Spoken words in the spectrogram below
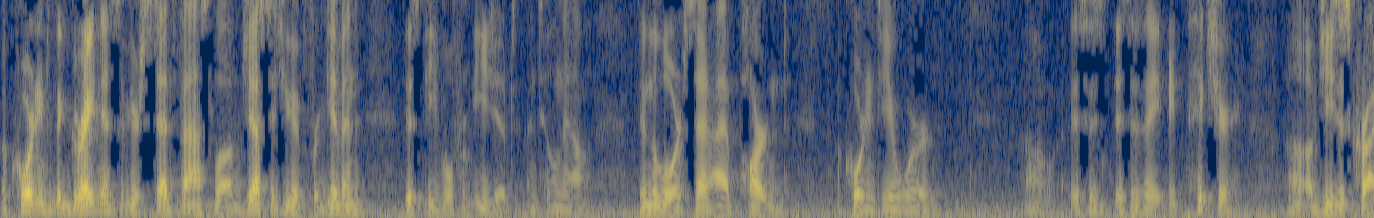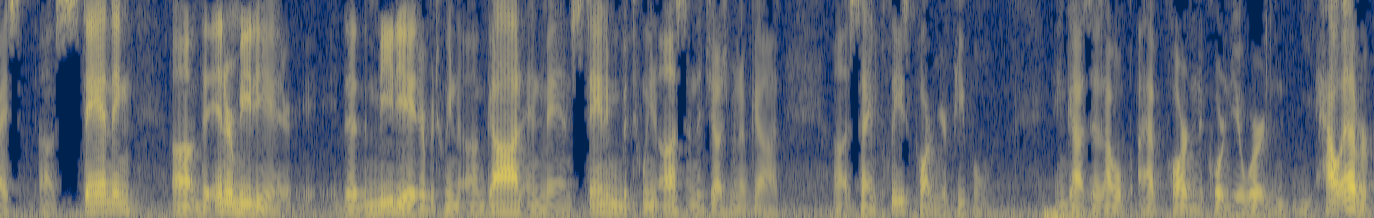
according to the greatness of your steadfast love, just as you have forgiven this people from Egypt until now. Then the Lord said, I have pardoned according to your word. Oh, this is this is a, a picture uh, of Jesus Christ, uh, standing uh, the intermediator, the, the mediator between uh, God and man, standing between us and the judgment of God, uh, saying, Please pardon your people. And God says, I, will, I have pardoned according to your word. However,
